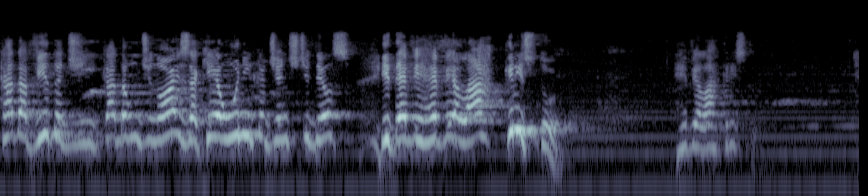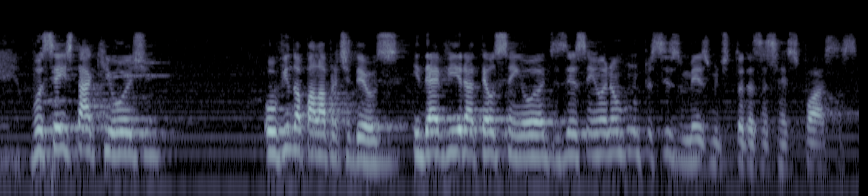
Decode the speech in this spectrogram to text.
Cada vida de cada um de nós aqui é única diante de Deus e deve revelar Cristo. Revelar Cristo. Você está aqui hoje ouvindo a palavra de Deus e deve ir até o Senhor dizer: Senhor, não, não preciso mesmo de todas as respostas,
